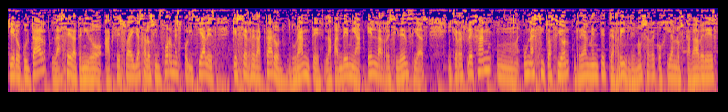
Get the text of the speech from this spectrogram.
quiere ocultar. La SER ha tenido acceso a ellas, a los informes policiales que se redactaron durante la pandemia en las residencias y que reflejan mm, una situación realmente terrible. No se recogían los cadáveres,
